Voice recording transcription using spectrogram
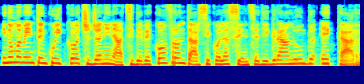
in un momento in cui il coach Gianninazzi deve confrontarsi con le assenze di Granlund e Carr.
